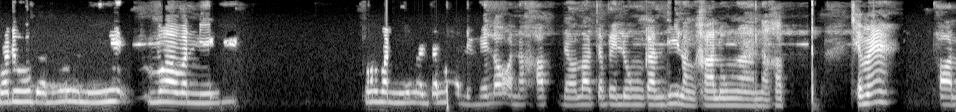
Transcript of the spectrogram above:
มาดูกันว่าวันนี้ว่าวันนี้ว่าวันนี้มันจะรอดหรือไม่รอดนะครับ เดี๋ยวเราจะไปลงกันที่หลังคาโรงงานนะครับ ใช่ไหมทอน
